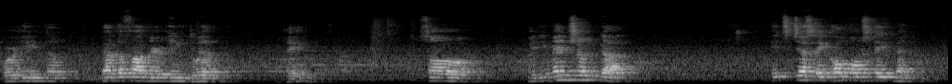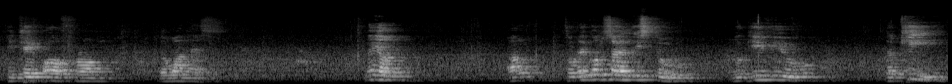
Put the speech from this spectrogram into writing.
wherein the God the Father indwelt. Okay? So, when he mentioned God, it's just a common statement. He came off from the oneness. Ngayon, ang, to reconcile these two will give you the key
